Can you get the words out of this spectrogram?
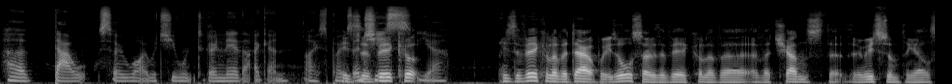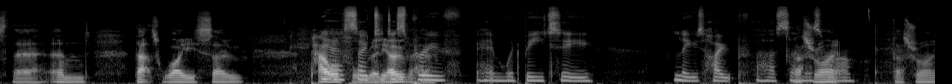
her doubt. So why would she want to go near that again? I suppose. He's and the she's vehicle- yeah, he's the vehicle of a doubt, but he's also the vehicle of a of a chance that there is something else there, and that's why he's so powerful. yeah. So really to disprove him would be to lose hope for her son That's as right. well. That's right.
